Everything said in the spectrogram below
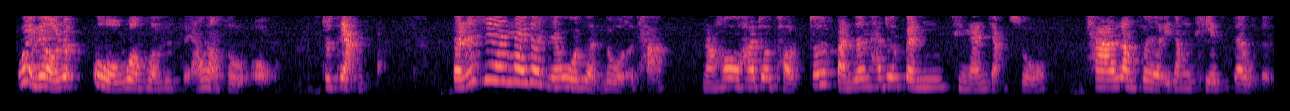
我也没有认过问或者是怎样，我想说哦，就这样子吧。反正是因为那一段时间我冷落了他，然后他就跑，就是反正他就跟秦楠讲说，他浪费了一张贴纸在我的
